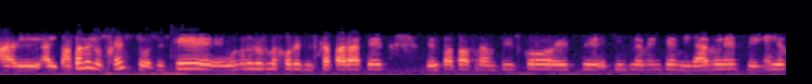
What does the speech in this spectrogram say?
al, al Papa de los gestos. Es que uno de los mejores escaparates del Papa Francisco es eh, simplemente mirarle, seguir,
